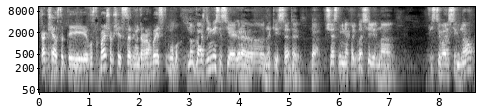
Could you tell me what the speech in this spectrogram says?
Как часто ты выступаешь вообще с сетами драм бейс в клубах? Ну, каждый месяц я играю такие сеты, да. Сейчас меня пригласили на фестиваль «Сигнал».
